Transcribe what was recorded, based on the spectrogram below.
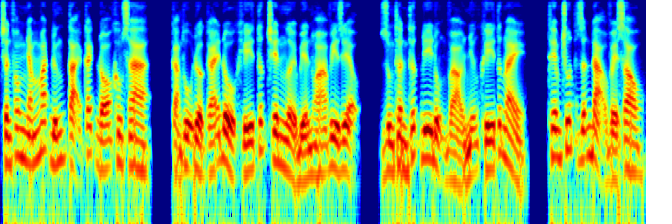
Trần phong nhắm mắt đứng tại cách đó không xa cảm thụ được cái đồ khí tức trên người biến hóa vi diệu, dùng thần thức đi đụng vào những khí tức này, thêm chút dẫn đạo về sau,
